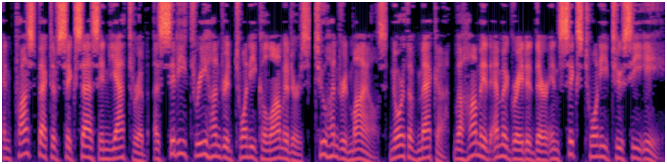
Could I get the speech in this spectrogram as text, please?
and prospect of success in Yathrib, a city 320 kilometers 200 miles north of Mecca, Muhammad emigrated there in 622 CE.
